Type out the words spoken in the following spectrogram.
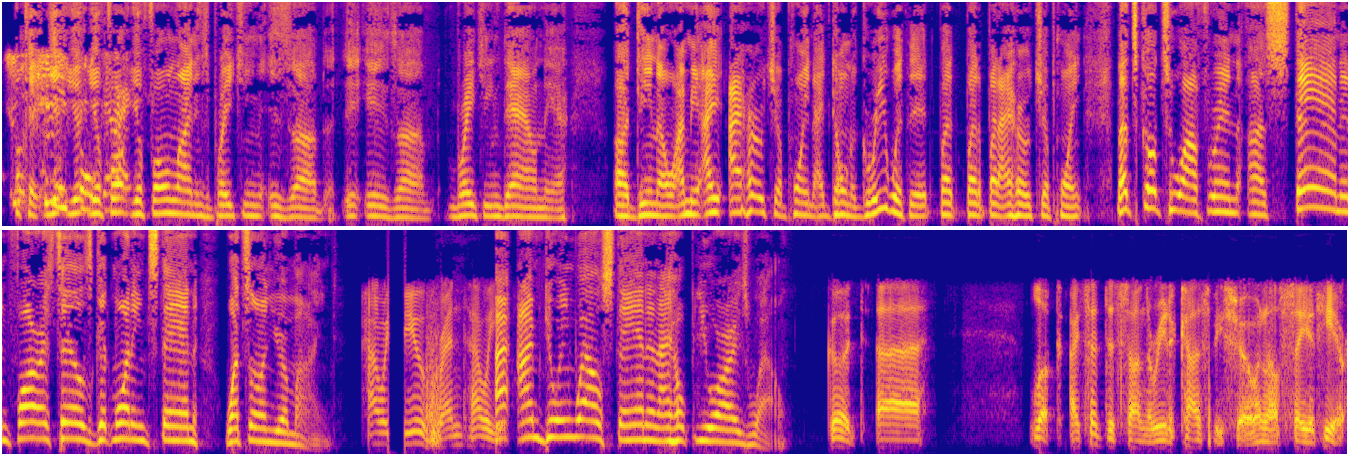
So it's Okay, okay your, your, your phone your phone line is breaking is uh is uh breaking down there, uh Dino. I mean, I I heard your point. I don't agree with it, but but but I heard your point. Let's go to our friend uh Stan in Forest Hills. Good morning, Stan. What's on your mind? How are you, friend? How are you? I, I'm doing well, Stan, and I hope you are as well. Good. Uh, look, I said this on the Rita Cosby show, and I'll say it here.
